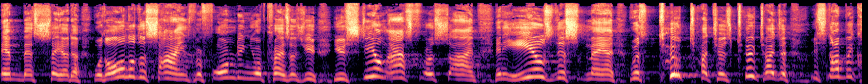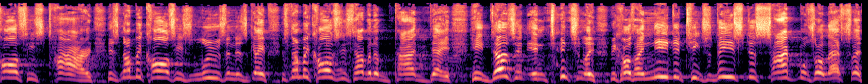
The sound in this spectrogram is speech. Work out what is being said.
in Bethsaida. With all of the signs performed in your presence, you, you still ask for a sign. And he heals this man with two touches, two touches. It's not because he's tired. It's not because he's losing his game. It's not because he's having a bad day. He does it intentionally because I need to teach these disciples a lesson,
